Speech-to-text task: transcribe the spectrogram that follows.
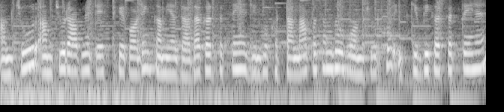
अमचूर। अमचूर आपने टेस्ट के अकॉर्डिंग कम या ज़्यादा कर सकते हैं। जिनको खट्टा ना पसंद हो, वो अमचूर को स्किप भी कर सकते हैं।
